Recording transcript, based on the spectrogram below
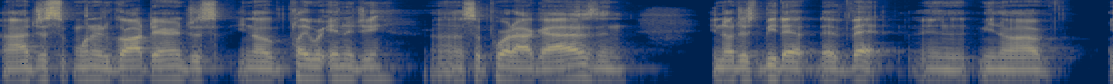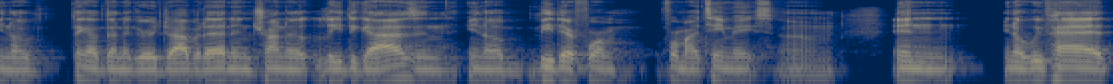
uh, I just wanted to go out there and just, you know, play with energy, uh, support our guys, and you know, just be that that vet. And you know, I've, you know, think I've done a good job of that and trying to lead the guys and you know, be there for for my teammates. Um, and you know, we've had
